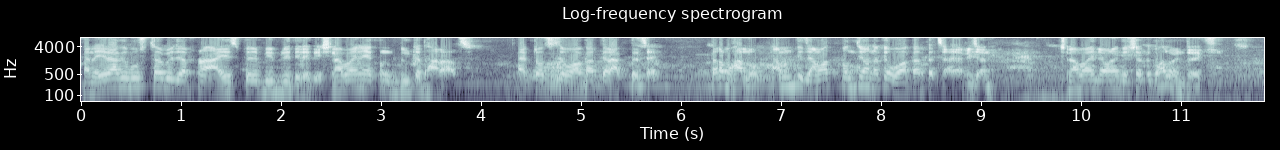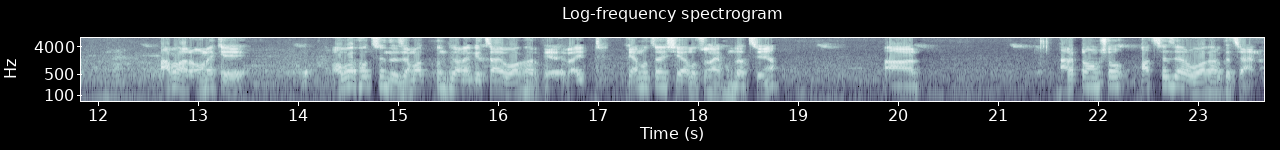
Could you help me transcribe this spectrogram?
কারণ এর আগে বুঝতে হবে যে আপনার আইএসপি এর বিবৃতি রেখে সেনাবাহিনী এখন দুইটা ধারা আছে। একটা হচ্ছে ওয়াকারকে রাখতে চায়, তারা ভালো, এমনকি জামাতপন্থী অনেকে ওয়াকারকে চায়, আমি জানি। সেনাবাহিনী অনেকের সাথে ভালো ইন্টারাকশন আবার অনেকে অবাক হচ্ছেন যে জামাতপন্থী অনেকে চায় ওয়াকারকে রাইট কেন চায় সে আলোচনা এখন যাচ্ছে হ্যাঁ? আর আরেকটা অংশ আছে যে ওয়াকারকে চায় না।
